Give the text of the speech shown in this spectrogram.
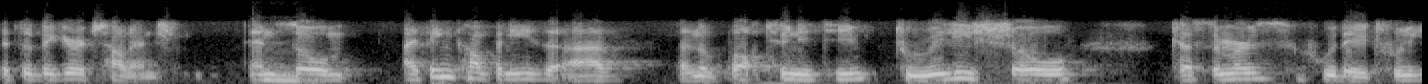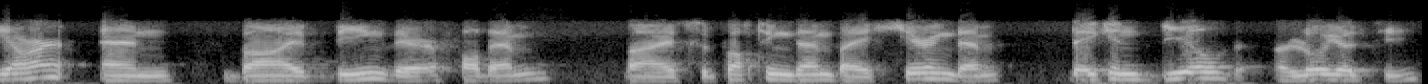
it's a bigger challenge. And mm. so I think companies have an opportunity to really show customers who they truly are. And by being there for them, by supporting them, by hearing them, they can build a loyalty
